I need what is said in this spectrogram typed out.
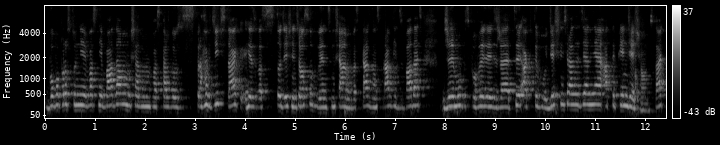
bo po prostu nie, Was nie badam, musiałabym Was każdą sprawdzić, tak? Jest Was 110 osób, więc musiałabym Was każdą sprawdzić, zbadać, żeby móc powiedzieć, że Ty aktywuj 10 razy dziennie, a Ty 50, tak?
